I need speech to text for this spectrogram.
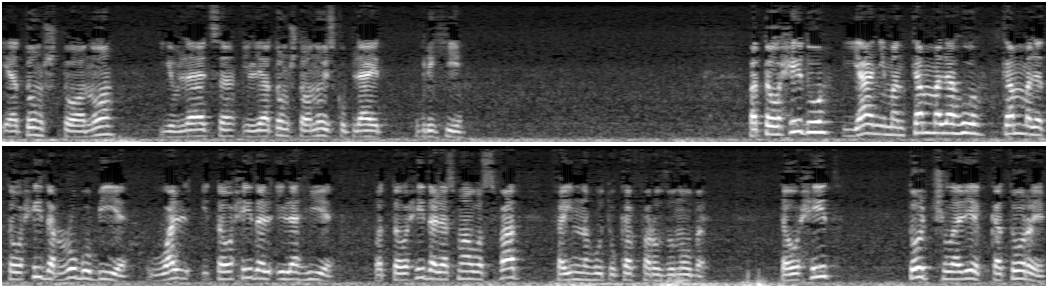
и о том, что оно является, или о том, что оно искупляет грехи. По таухиду не ман каммаляху каммаля таухида рубубия валь таухида илахия. Вот таухида лясма васфат фаиннаху тукаффару зунуба. Таухид, тот человек, который,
